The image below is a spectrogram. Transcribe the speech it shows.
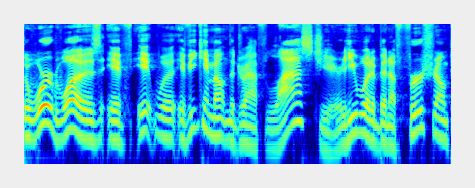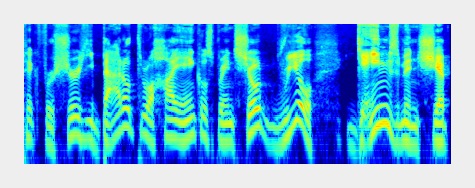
the word was if it was if he came out in the draft last year, he would have been a first round pick for sure. He battled through a high ankle sprain, showed real gamesmanship,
